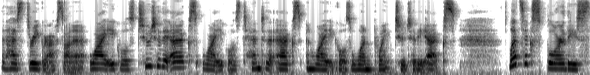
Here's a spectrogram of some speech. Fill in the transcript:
that has three graphs on it. y equals 2 to the x, y equals 10 to the x, and y equals 1.2 to the x. Let's explore these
